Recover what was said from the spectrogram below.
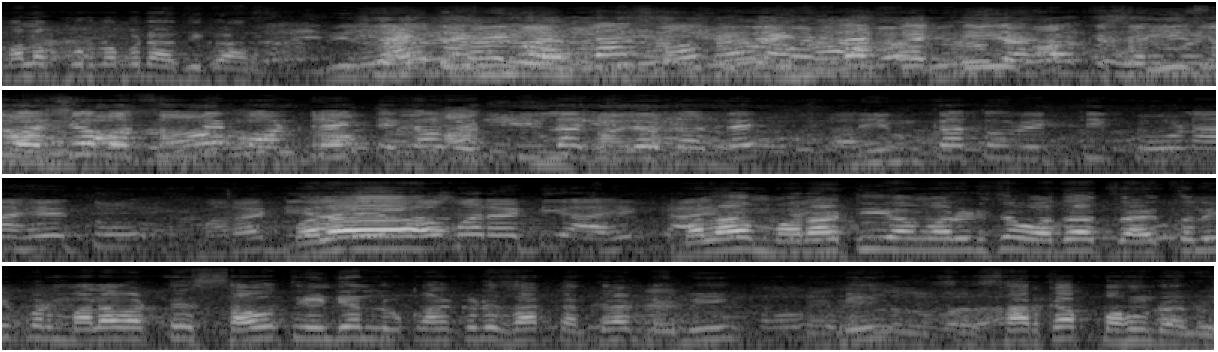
मला पूर्णपणे अधिकार आहे. तुम्ही म्हटलात तुम्ही म्हटलात की तीस तीस वर्षापासून ते कॉन्ट्रॅक्ट एका व्यक्तीला दिलं जाते नेमका तो व्यक्ती कोण आहे? तो मराठी मला- आहे अमराठी आहे? काय मला मराठी अमराठीच्या वादात जायचं नाही पण मला वाटतं साऊथ इंडियन लोकांकडे हा कंत्राट नेहमी मी सारखा पाहून राहिलो.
